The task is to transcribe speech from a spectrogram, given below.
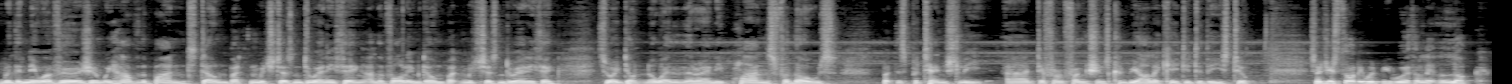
with the newer version, we have the band down button, which doesn't do anything, and the volume down button, which doesn't do anything. So I don't know whether there are any plans for those, but there's potentially uh, different functions could be allocated to these two. So I just thought it would be worth a little look.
